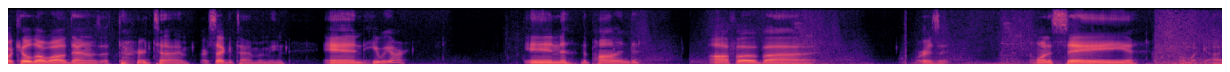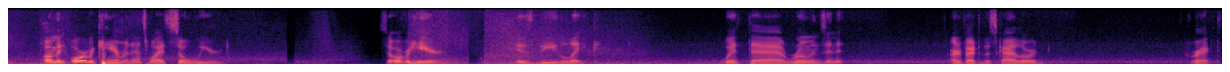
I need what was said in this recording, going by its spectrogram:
I killed all wild dinos a third time, or second time, I mean. And here we are. In the pond off of, uh, where is it? I want to say, oh my god. Oh, I'm in orbit camera. That's why it's so weird. So over here is the lake with the uh, ruins in it. Artifact of the Skylord. Correct?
